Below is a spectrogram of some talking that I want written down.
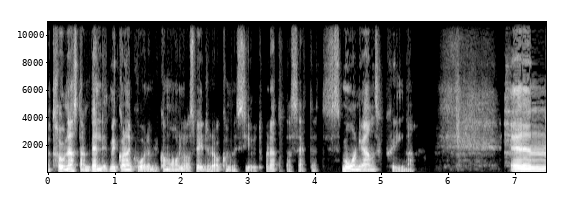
Jag tror nästan väldigt mycket av den koden vi kommer att hålla oss vid idag kommer att se ut på detta sättet. Små nyansskillnader. En,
